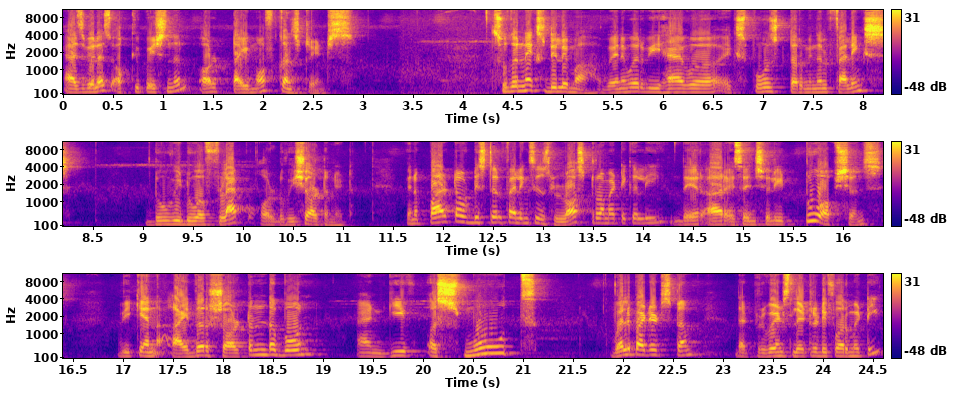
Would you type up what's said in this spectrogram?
as well as occupational or time of constraints. So the next dilemma, whenever we have a exposed terminal phalanx, do we do a flap or do we shorten it? When a part of distal phalanx is lost traumatically, there are essentially two options. We can either shorten the bone and give a smooth, well padded stump that prevents later deformity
